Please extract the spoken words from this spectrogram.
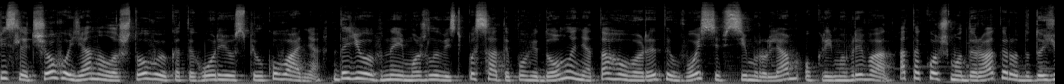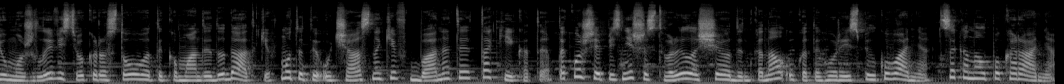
Після чого я налаштовую категорію спілкування, даю в неї можливість писати повідомлення та говорити в войсі всім ролям, окрім Евріван. А також модератору додаю можливість використовувати команди додатків, мутити учасників, банити та кікати. Також я пізніше створила ще один канал у категорії спілкування. Це канал покарання.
